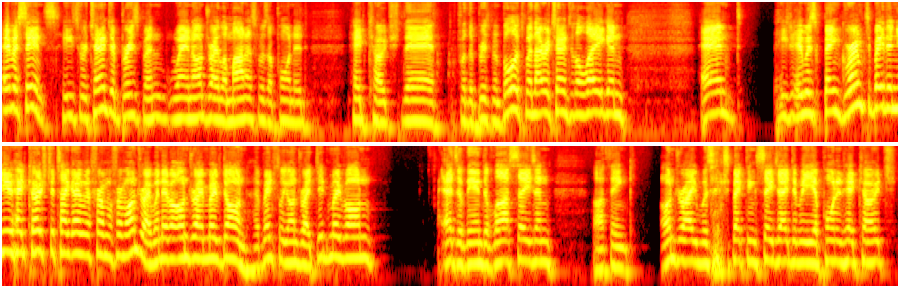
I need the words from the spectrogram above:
ever since, he's returned to Brisbane when Andre Lemanis was appointed head coach there for the Brisbane Bullets when they returned to the league. And and he, he was being groomed to be the new head coach to take over from, from Andre whenever Andre moved on. Eventually, Andre did move on as of the end of last season. I think Andre was expecting CJ to be appointed head coach.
